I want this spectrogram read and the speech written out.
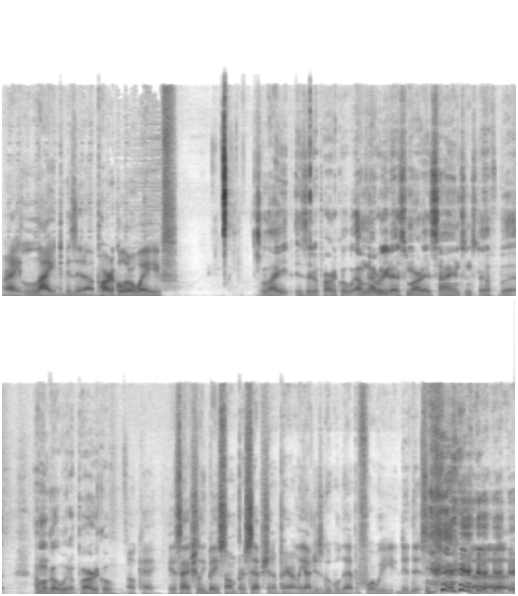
All right, light, is it a particle or a wave? Light? Is it a particle? I'm not really that smart at science and stuff, but I'm gonna go with a particle. Okay. It's actually based on perception, apparently. I just Googled that before we did this. uh,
